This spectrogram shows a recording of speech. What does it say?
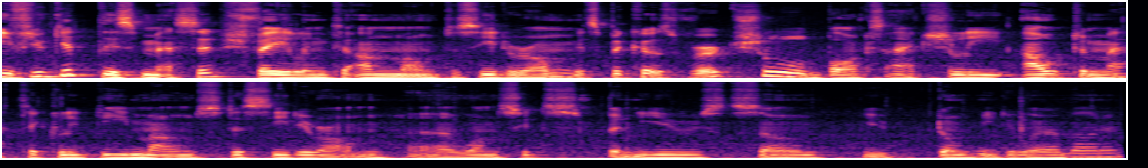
If you get this message failing to unmount the CD-ROM, it's because VirtualBox actually automatically demounts the CD-ROM uh, once it's been used, so you don't need to worry about it.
